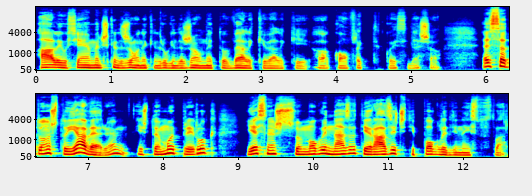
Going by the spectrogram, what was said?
ali u Sjedinim američkim državama, nekim drugim državama je to veliki, veliki a, konflikt koji se dešava. E sad, ono što ja verujem i što je moj predlog, jeste nešto što mogu i nazvati različiti pogledi na istu stvar.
